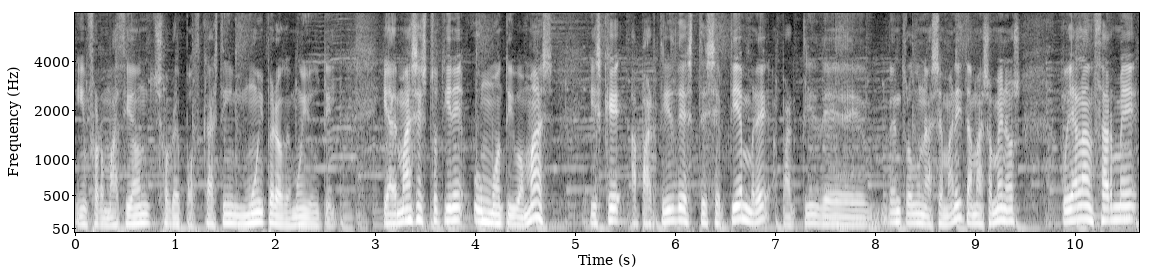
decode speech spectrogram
información sobre podcasting muy, pero que muy útil. Y además esto tiene un motivo más, y es que a partir de este septiembre, a partir de dentro de una semanita más o menos, voy a lanzarme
